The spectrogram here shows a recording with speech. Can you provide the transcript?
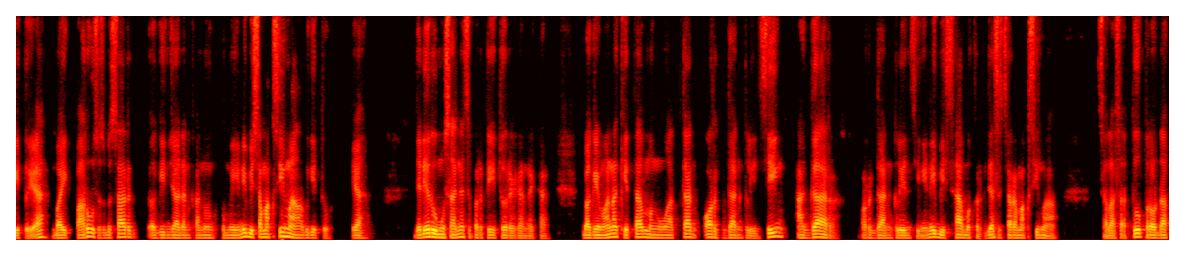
gitu ya, baik paru usus besar, eh, ginjal dan kandung kemih ini bisa maksimal begitu ya. Jadi rumusannya seperti itu rekan-rekan. Bagaimana kita menguatkan organ cleansing agar organ cleansing ini bisa bekerja secara maksimal. Salah satu produk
